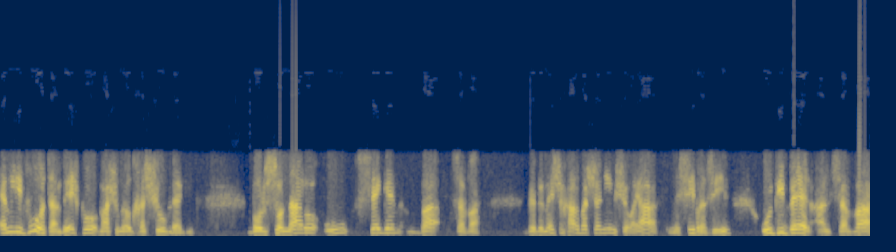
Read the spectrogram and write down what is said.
הם ליוו אותם, ויש פה משהו מאוד חשוב להגיד. בולסונארו הוא סגן בצבא, ובמשך ארבע שנים שהוא היה נשיא ברזיל, הוא דיבר על צבא,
